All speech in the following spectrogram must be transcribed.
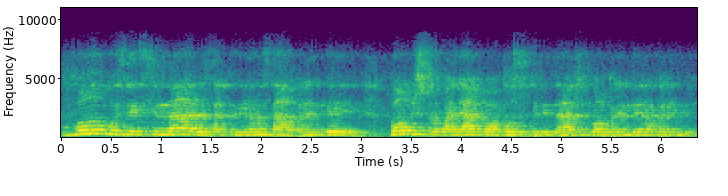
vamos ensinar essa criança a aprender, vamos trabalhar com a possibilidade do aprender a aprender.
